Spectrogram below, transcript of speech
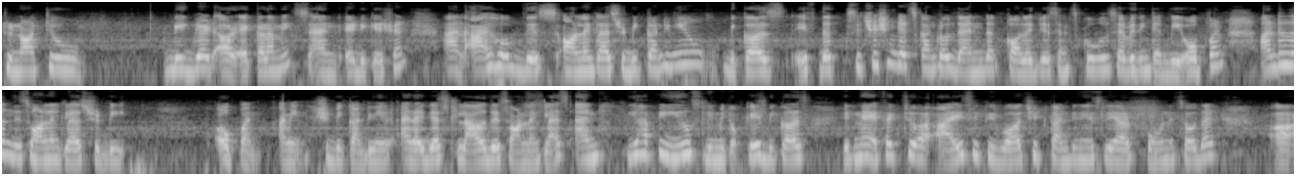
to not to degrade our academics and education. And i hope this online class should be continue because if the situation gets controlled then the colleges and schools everything can be open. Until then this online class should be open i mean should be continued. And i just love this online class. And you have to use limit okay? Because it may affect your eyes if you watch it continuously our phone so that uh,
